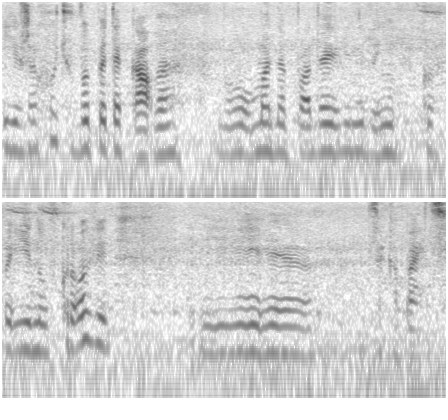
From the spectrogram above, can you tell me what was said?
І вже хочу випити кави, бо у мене падає рівень кофеїну в крові. І це капець.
